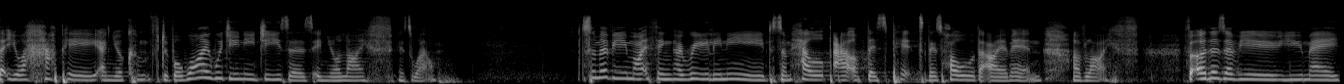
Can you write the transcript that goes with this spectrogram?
that you are happy and you're comfortable, why would you need Jesus in your life as well? Some of you might think, I really need some help out of this pit, this hole that I am in of life. For others of you, you may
